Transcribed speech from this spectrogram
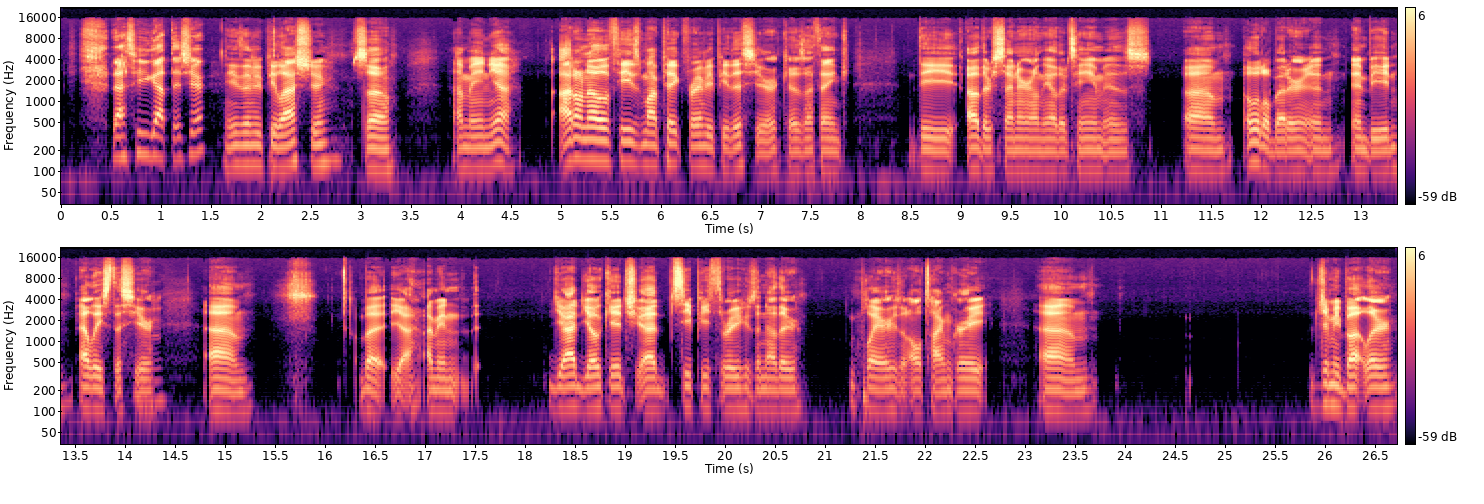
that's who you got this year? He's MVP last year. So, I mean, yeah. I don't know if he's my pick for MVP this year because I think the other center on the other team is um, a little better in Embiid, at least this year. Mhm. Um, but yeah, I mean, you add Jokic, you add CP3, who's another player who's an all-time great. Um, Jimmy Butler,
